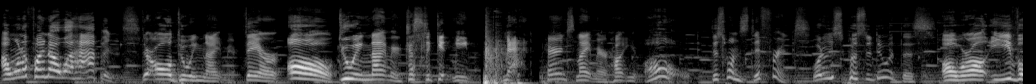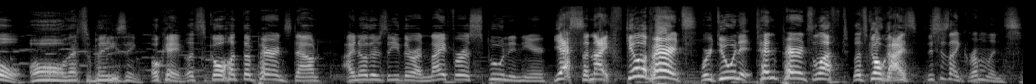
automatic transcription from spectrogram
I want to find out what happens. They're all doing nightmare. They are all doing nightmare just to get me mad. Parents nightmare. Hunt your. Oh, this one's different. What are we supposed to do with this? Oh, we're all evil. Oh, that's amazing. Okay, let's go hunt the parents down. I know there's either a knife or a spoon in here. Yes, a knife. Kill the parents. We're doing it. 10 parents left. Let's go, guys. This is like gremlins.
